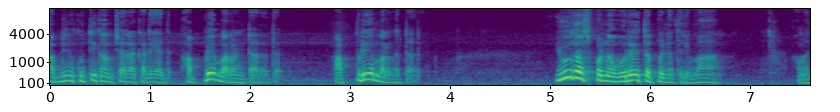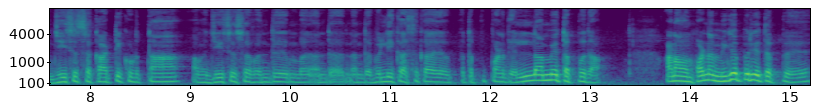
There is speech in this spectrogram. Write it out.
அப்படின்னு குத்தி காமிச்சாரா? கிடையாது. அப்படியே மறந்துட்டார் அதை. அப்படியே மறந்துட்டார். யூதாஸ் பண்ண ஒரே தப்பு என்ன தெரியுமா? அவன் ஜீசஸை காட்டி கொடுத்தான். அவன் ஜீசஸை வந்து ம- அந்த அந்த வெள்ளி காசுக்காக தப்பு பண்ணது எல்லாமே தப்பு தான். ஆனால் அவன் பண்ண மிகப்பெரிய தப்பு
